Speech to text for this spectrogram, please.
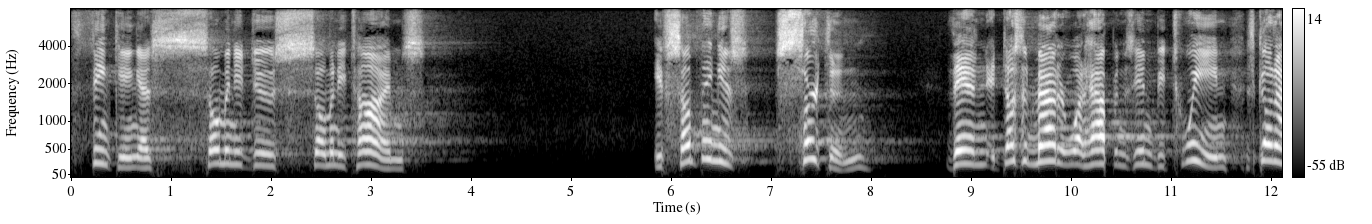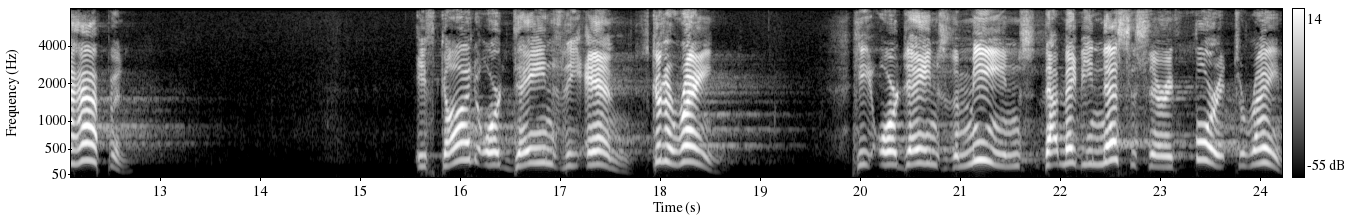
thinking, as so many do so many times, if something is certain, then it doesn't matter what happens in between, it's going to happen. If God ordains the end, it's going to rain. He ordains the means that may be necessary for it to rain.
